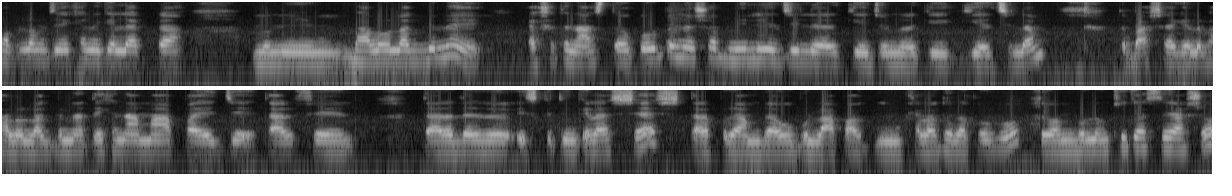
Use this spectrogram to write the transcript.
ভাবলাম যে এখানে গেলে একটা মানে ভালো লাগবে না। একসাথে নাস্তাও করবে না, সব মিলিয়ে জিলে আর কি, এই জন্য আর কি গিয়েছিলাম। তো বাসায় গেলে ভালো লাগবে না। তো এখানে আমার আপা, এই যে তার ফ্রেন্ড তাদের স্কেটিং ক্লাস শেষ, তারপরে আমরা ও বলল, আপা খেলাধুলা করব। তো আমি বললাম, ঠিক আছে, আসো।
